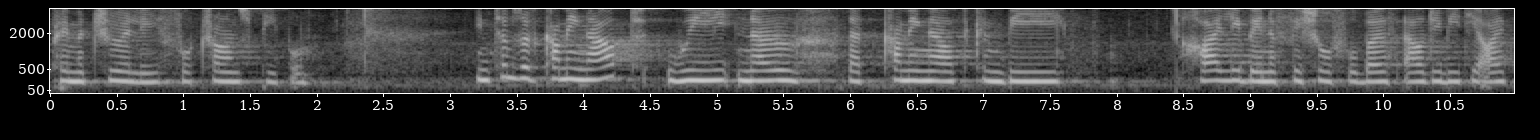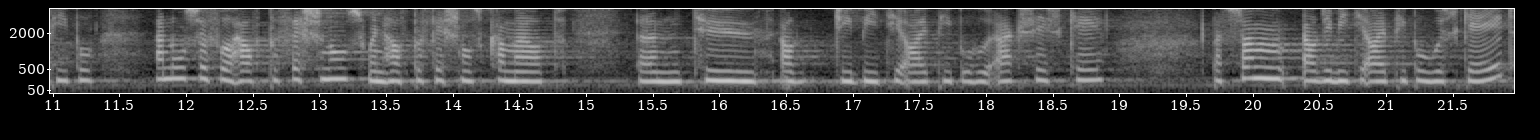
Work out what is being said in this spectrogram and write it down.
prematurely for trans people. In terms of coming out, we know that coming out can be highly beneficial for both LGBTI people and also for health professionals when health professionals come out um, to LGBTI people who access care. But some LGBTI people were scared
